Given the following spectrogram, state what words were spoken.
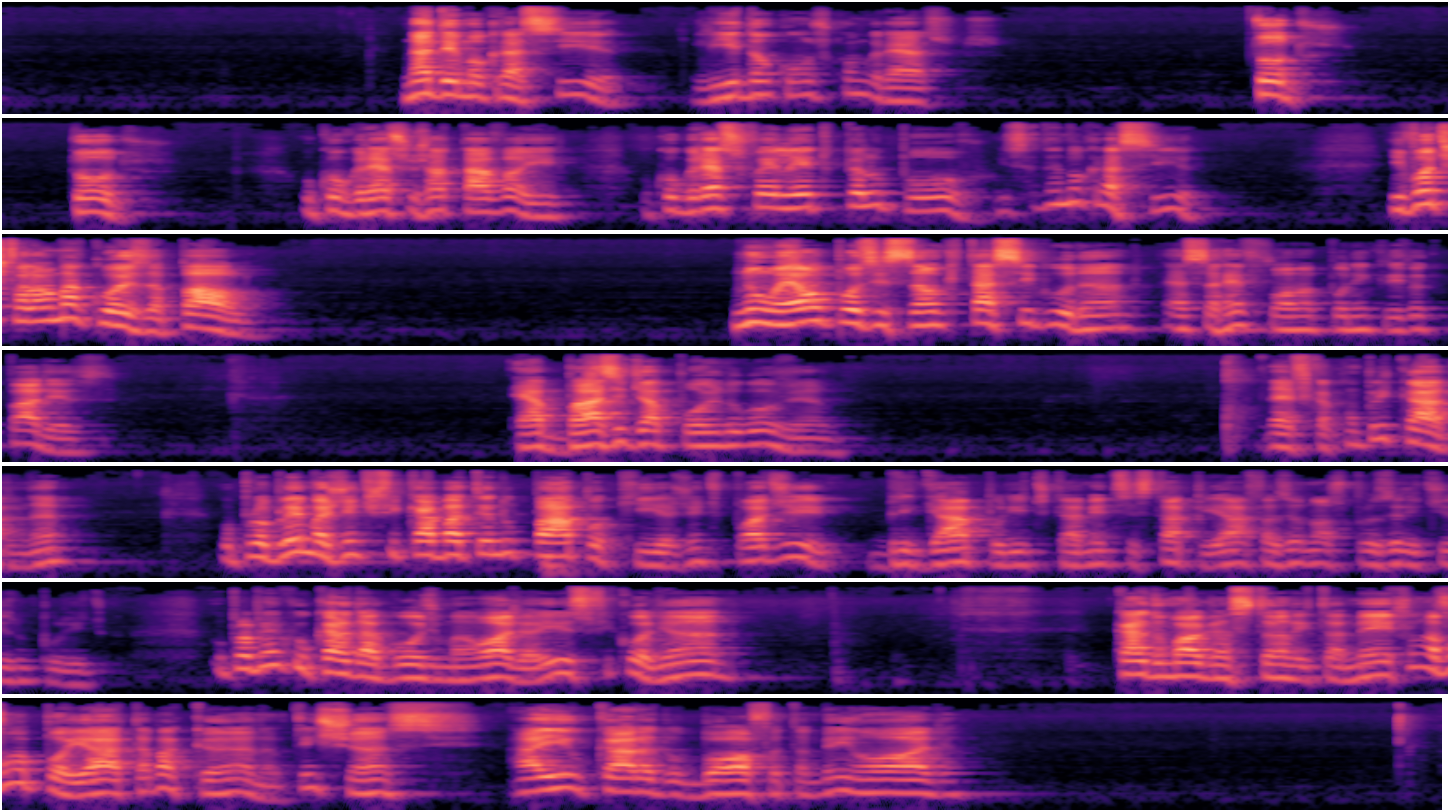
na democracia, lidam com os congressos. Todos. Todos. O Congresso já estava aí. O Congresso foi eleito pelo povo. Isso é democracia. E vou te falar uma coisa, Paulo. Não é a oposição que está segurando essa reforma, por incrível que pareça. É a base de apoio do governo. É, fica complicado, né? O problema é a gente ficar batendo papo aqui. A gente pode brigar politicamente, se estapear, fazer o nosso proselitismo político. O problema é que o cara da Goldman olha isso, fica olhando. O cara do Morgan Stanley também, fala, ah, vamos apoiar, tá bacana, tem chance. Aí o cara do Bofa também olha.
